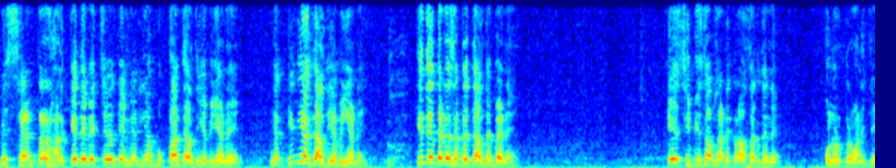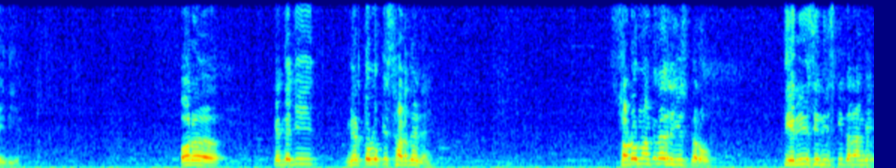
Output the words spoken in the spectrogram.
ਵੀ ਸੈਂਟਰ ਹਲਕੇ ਦੇ ਵਿੱਚ ਜੇ ਮੇਰੀਆਂ ਬੁੱਕਾਂ ਚੱਲਦੀਆਂ ਪਈਆਂ ਨੇ ਜਾਂ ਕਿਹਦੀਆਂ ਚੱਲਦੀਆਂ ਪਈਆਂ ਨੇ, ਕਿਹਦੇ ਦੜੇ ਸੱਟੇ ਚੱਲਦੇ ਪਏ ਨੇ, ਇਹ ਸੀਪੀ ਸਾਹਿਬ ਸਾਡੇ ਕਰਾ ਸਕਦੇ ਨੇ, ਉਹਨਾਂ ਨੂੰ ਕਰਵਾਉਣੀ ਚਾਹੀਦੀ ਹੈ। ਔਰ ਕਹਿੰਦੇ ਜੀ, ਮੇਰੇ ਤੋਂ ਲੋਕੀ ਸੜਦੇ ਨੇ। ਸੜੋ ਨਾ ਕਹਿੰਦਾ ਰੀਸ ਕਰੋ। ਤੇਰੀ ਅਸੀਂ ਰੀਸ ਕੀ ਕਰਾਂਗੇ?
